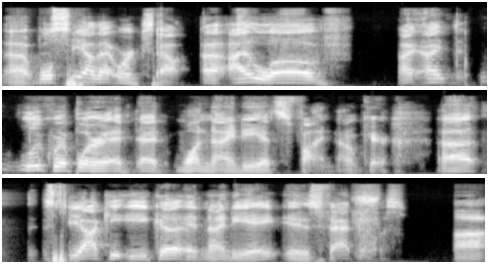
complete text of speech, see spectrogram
Uh, we'll see how that works out. Uh, I love I, I Luke Wypler at, at 190. That's fine. I don't care. Uh, Siaki Ika at 98 is fabulous. Uh,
